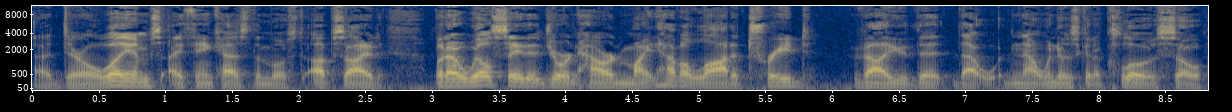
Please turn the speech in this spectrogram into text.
Uh, Darrel Williams, I think, has the most upside. But I will say that Jordan Howard might have a lot of trade value that that, that window is going to close. So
